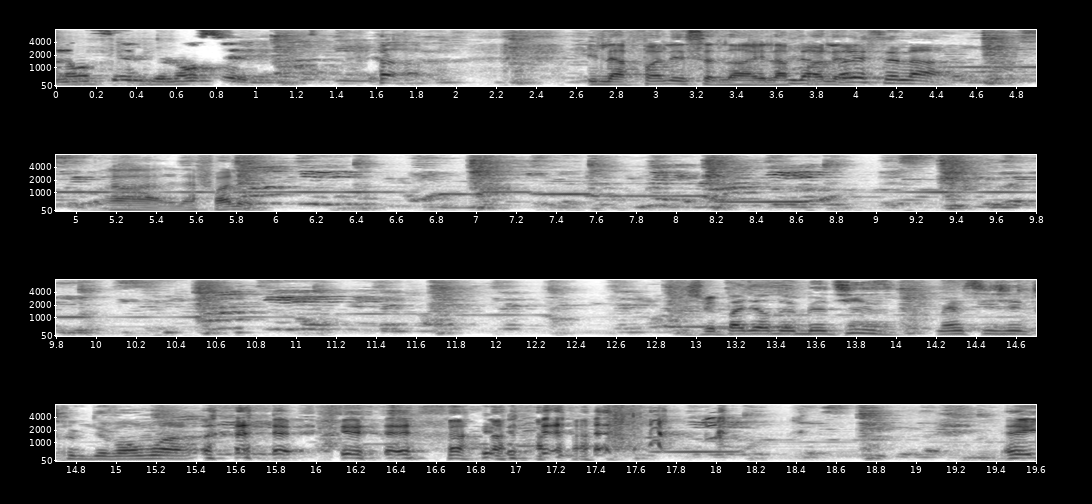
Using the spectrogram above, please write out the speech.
l'ancienne de l'ancienne. Il a fallu celle-là, il a il fallu. Il a fallu celle-là. Ah, il a fallu. Je vais pas dire de bêtises, même si j'ai le truc devant moi. hey.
